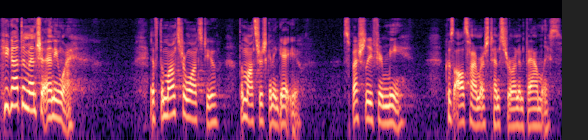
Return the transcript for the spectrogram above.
he got dementia anyway. If the monster wants you, the monster's gonna get you, especially if you're me, because Alzheimer's tends to run in families.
